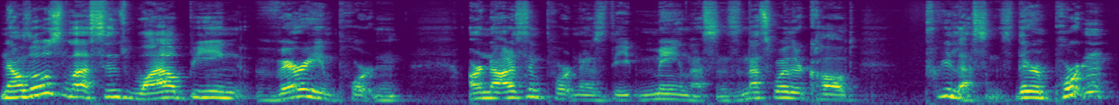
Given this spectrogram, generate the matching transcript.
Now those lessons, while being very important, are not as important as the main lessons, and that's why they're called pre-lessons. They're important,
